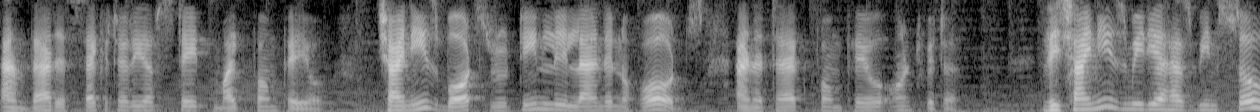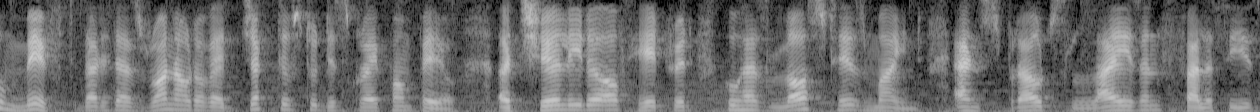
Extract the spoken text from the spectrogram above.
and that is Secretary of State Mike Pompeo. Chinese bots routinely land in hordes and attack Pompeo on Twitter. The Chinese media has been so miffed that it has run out of adjectives to describe Pompeo, a cheerleader of hatred who has lost his mind and sprouts lies and fallacies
